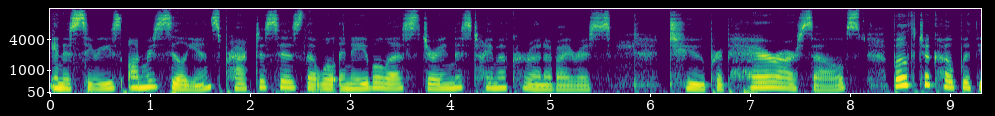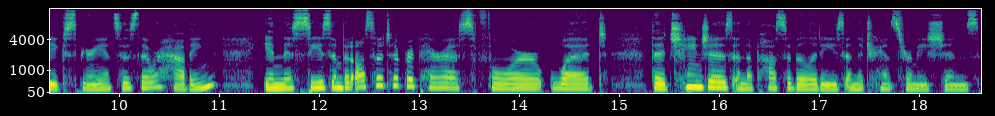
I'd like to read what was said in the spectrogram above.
in a series on resilience practices that will enable us during this time of coronavirus to prepare ourselves both to cope with the experiences that we're having in this season, but also to prepare us for what the changes and the possibilities and the transformations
